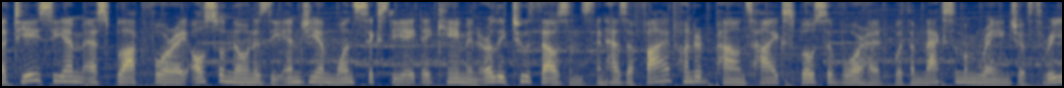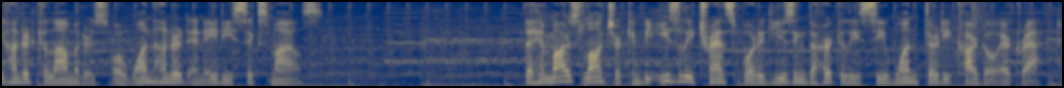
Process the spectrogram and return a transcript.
ATACMS Block 4A also known as the MGM-168A came in early 2000s and has a 500 pounds high explosive warhead with a maximum range of 300 kilometers or 186 miles. The HIMARS launcher can be easily transported using the Hercules C-130 cargo aircraft.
